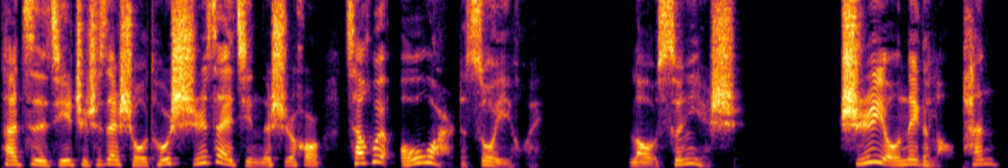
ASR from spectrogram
他自己只是在手头实在紧的时候，才会偶尔的做一回。老孙也是，只有那个老潘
